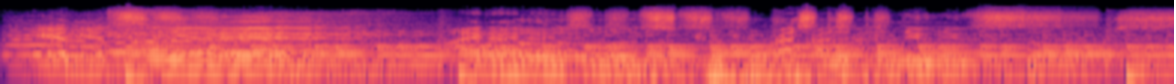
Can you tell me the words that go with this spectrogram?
MCNN, Idaho's most trusted news source.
